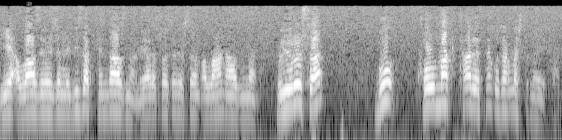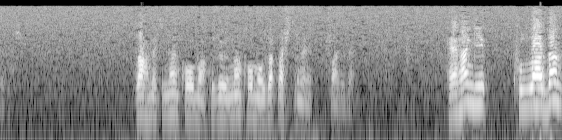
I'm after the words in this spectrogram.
diye Allah Azze ve Celle bizzat kendi ağzından veya Resulullah sallallahu aleyhi ve sellem Allah'ın ağzından buyurursa bu kovmak, tar etmek, uzaklaştırmayı ifade eder. Rahmetinden kovma, huzurundan kovma, uzaklaştırmayı ifade eder. Herhangi kullardan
